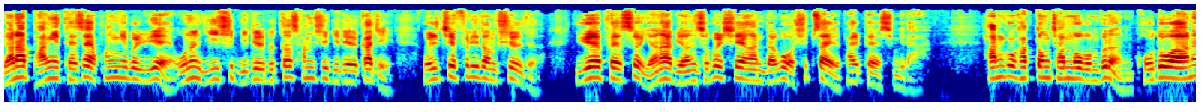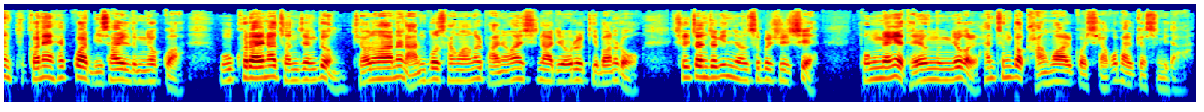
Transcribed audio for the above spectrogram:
연합 방위태세 확립을 위해 오는 21일부터 31일까지 을지 프리덤 실드 UFS 연합 연습을 시행한다고 14일 발표했습니다. 한국합동참모본부는 고도화하는 북한의 핵과 미사일 능력과 우크라이나 전쟁 등 변화하는 안보 상황을 반영한 시나리오를 기반으로 실전적인 연습을 실시해 동맹의 대응 능력을 한층 더 강화할 것이라고 밝혔습니다.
